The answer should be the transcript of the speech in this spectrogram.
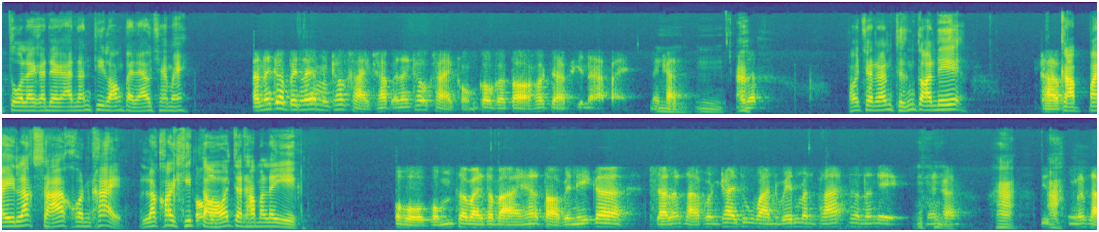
ำตัวอะไรกันแดงอันนั้นที่ร้องไปแล้วใช่ไหม อันนั้นก็เป็นเรื่องมันเข้าข่ายครับ อันนั้นเข้าข่ายของกกตเขาจะพิจารณาไปนะครับอืมอัอะนนั้นเพราะฉะนั้นถึงตอนนี้ครับ กลับไปรักษาคนไข้ แล้วค่อยคิดต่อว่าจะทำอะไรอีก โอ้โห ผมสบายสบายๆฮะ ต่อไปนี้ก็จะรักษาคนไข้ทุกวันเว้นวันพระเท่านั้นเองนะครับ ฮะที่อะรักษา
